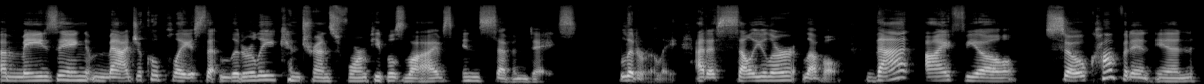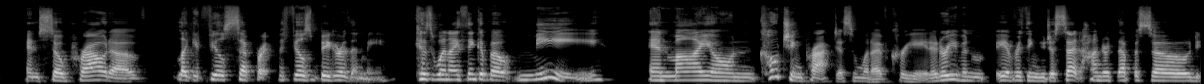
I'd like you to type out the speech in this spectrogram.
amazing, magical place that literally can transform people's lives in seven days, literally at a cellular level. That I feel so confident in and so proud of. Like it feels separate, it feels bigger than me. Because when I think about me, and my own coaching practice and what I've created, or even everything you just said, 100th episode.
